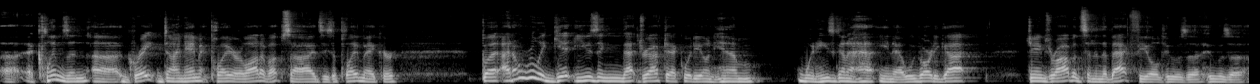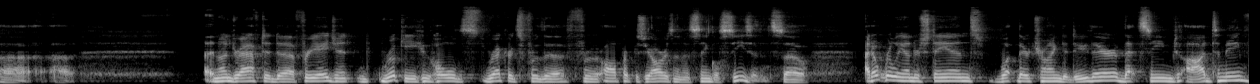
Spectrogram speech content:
uh, at Clemson. Uh, great dynamic player, a lot of upsides. He's a playmaker, but I don't really get using that draft equity on him when he's going to have. You know, we've already got James Robinson in the backfield, who was a who was a, a, a an undrafted uh, free agent rookie who holds records for the for all-purpose yards in a single season. So I don't really understand what they're trying to do there. That seemed odd to me.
